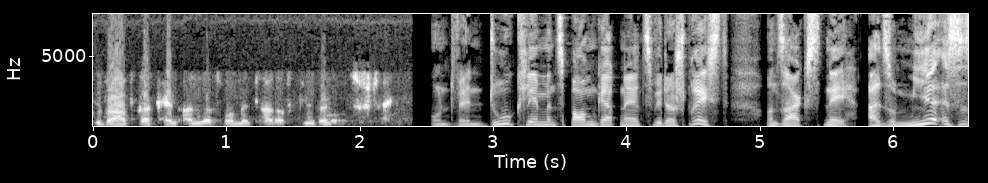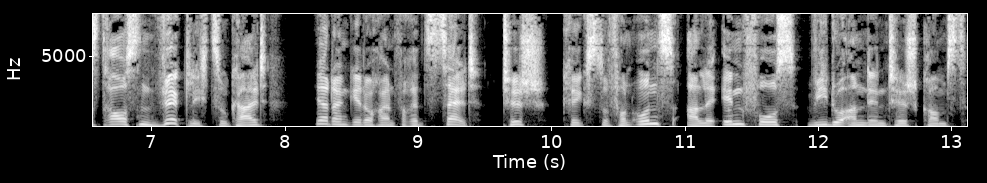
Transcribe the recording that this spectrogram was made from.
überhaupt gar kein Anlass momentan auf Glühwein umzusteigen. Und wenn du Clemens Baumgärtner jetzt widersprichst und sagst, nee, also mir ist es draußen wirklich zu kalt, ja, dann geh doch einfach ins Zelt. Tisch kriegst du von uns. Alle Infos, wie du an den Tisch kommst,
